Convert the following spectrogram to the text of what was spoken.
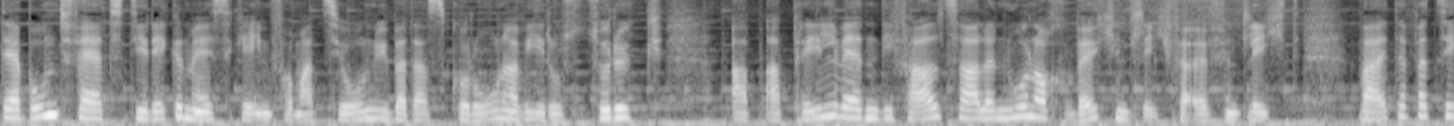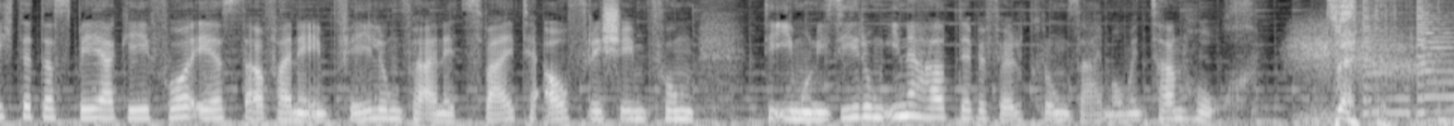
Der Bund fährt die regelmäßige Information über das Coronavirus zurück. Ab April werden die Fallzahlen nur noch wöchentlich veröffentlicht. Weiter verzichtet das BAG vorerst auf eine Empfehlung für eine zweite Auffrischimpfung. Die Immunisierung innerhalb der Bevölkerung sei momentan hoch. Wetter.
